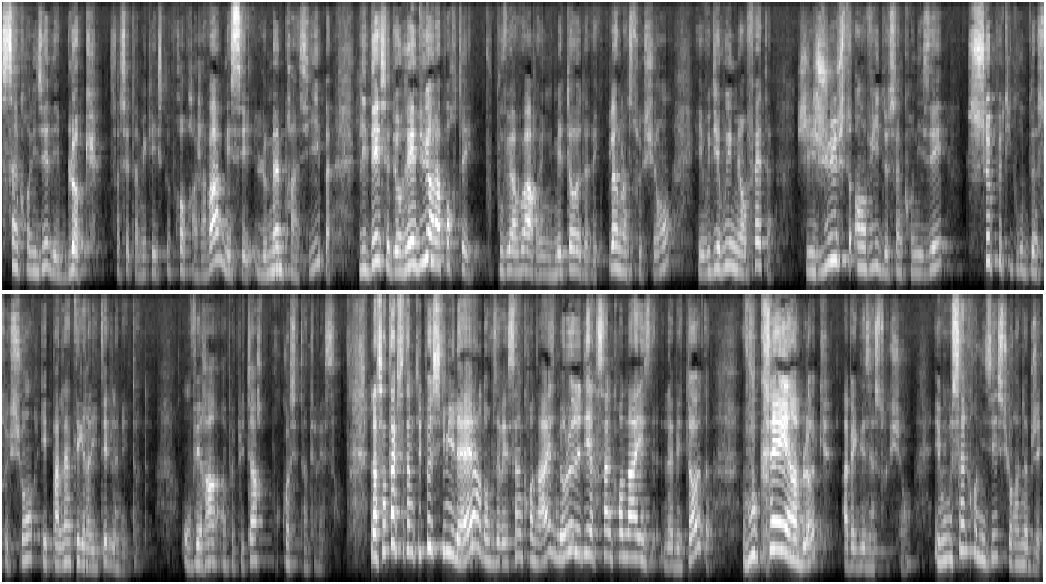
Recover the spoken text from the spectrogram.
synchroniser des blocs. Ça c'est un mécanisme propre à Java mais c'est le même principe. L'idée c'est de réduire la portée. Vous pouvez avoir une méthode avec plein d'instructions et vous dire oui mais en fait j'ai juste envie de synchroniser ce petit groupe d'instructions et pas l'intégralité de la méthode. On verra un peu plus tard pourquoi c'est intéressant. La syntaxe est un petit peu similaire, donc vous avez synchronize, mais au lieu de dire synchronize la méthode, vous créez un bloc avec des instructions et vous vous synchronisez sur un objet.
